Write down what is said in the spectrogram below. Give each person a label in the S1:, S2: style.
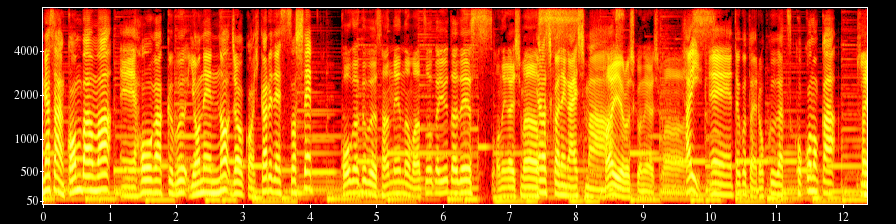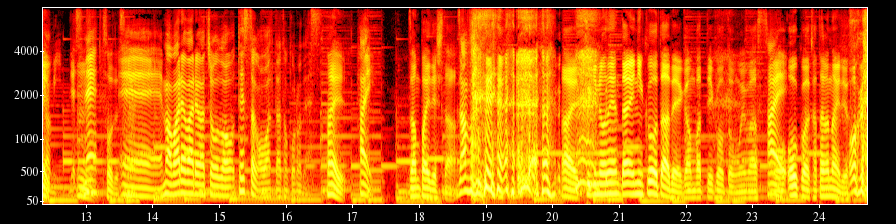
S1: 皆さんこんばんは、えー、法学部4年の上皇光です。そして
S2: 工学部3年の松岡裕太です。お願いします。
S1: よろしくお願いします。
S2: はいよろしくお願いします。
S1: はい、えー、ということで6月9日金曜日ですね、
S2: はいうんそうですね。
S1: えーまあ我々はちょうどテストが終わったところです。
S2: はい。
S1: はい
S2: 惨敗でした。
S1: 惨敗。
S2: はい。次のね第2クォーターで頑張っていこうと思います、
S1: はい。
S2: もう多くは語らないです。
S1: 僕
